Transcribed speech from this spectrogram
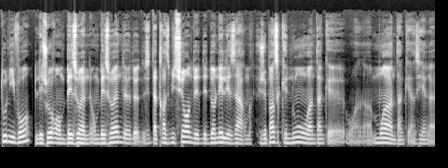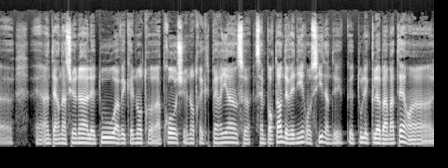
tout niveau, les joueurs ont besoin, ont besoin de, de, cette transmission, de, donner les armes. Je pense que nous, en tant que, moi en tant qu'ancien euh, international et tout, avec notre approche et notre expérience, c'est important de venir aussi dans tous les clubs amateurs. Hein.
